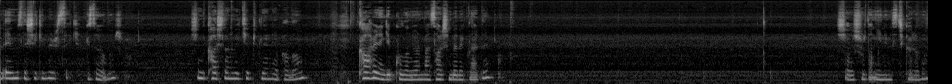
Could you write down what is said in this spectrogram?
Böyle elimizle şekil verirsek güzel olur. Şimdi kaşlarını ve kirpiklerini yapalım. Kahverengi kullanıyorum ben sarışın bebeklerde. Şöyle şuradan iğnemizi çıkaralım.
